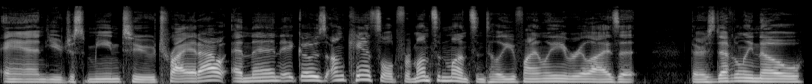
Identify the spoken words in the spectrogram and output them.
and you just mean to try it out and then it goes uncanceled for months and months until you finally realize it there's definitely no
